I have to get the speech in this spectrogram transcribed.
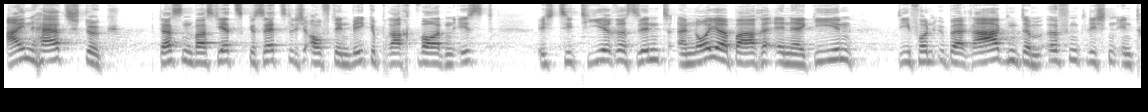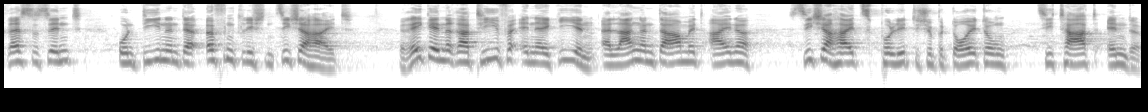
Ein Herzstück dessen, was jetzt gesetzlich auf den Weg gebracht worden ist, ich zitiere, sind erneuerbare Energien, die von überragendem öffentlichen Interesse sind und dienen der öffentlichen Sicherheit. Regenerative Energien erlangen damit eine sicherheitspolitische Bedeutung. Zitat Ende.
